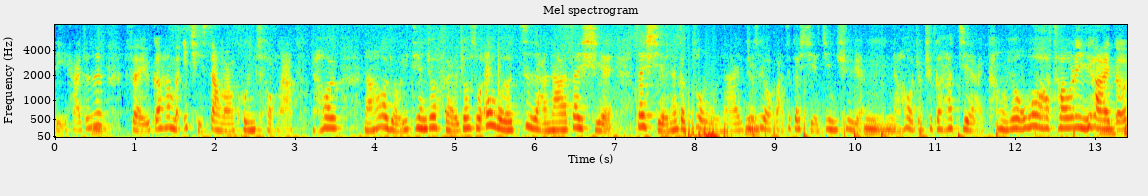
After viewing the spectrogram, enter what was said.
厉害，就是嗯斐鱼跟他们一起上完昆虫啊，然后然后有一天就斐鱼就说：“哎、我的自然啊，在写在写那个作文啊，就是有把这个写进去耶。嗯嗯然后我就去跟他借来看，我就哇，超厉害的！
